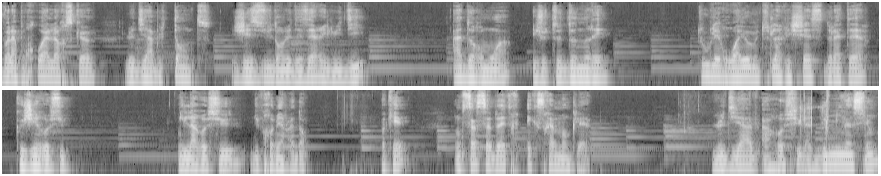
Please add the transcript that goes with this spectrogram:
Voilà pourquoi lorsque le diable tente Jésus dans le désert, il lui dit, Adore-moi et je te donnerai tous les royaumes et toute la richesse de la terre que j'ai reçus. Il l'a reçu du premier Adam. Ok? Donc ça, ça doit être extrêmement clair. Le diable a reçu la domination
